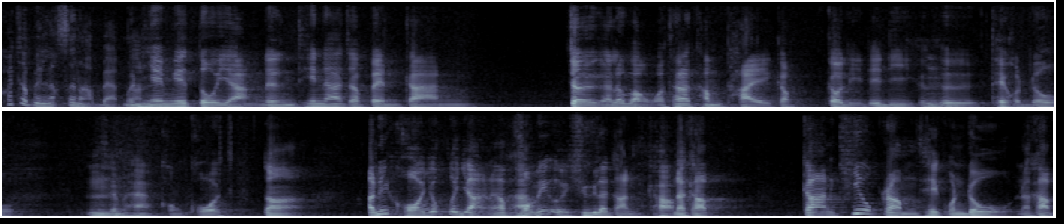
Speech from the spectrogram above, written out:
ก็จะเป็นลักษณะแบบเหมือนั้นนเฮียมีตัวอย่างหนึ่งที่น่าจะเป็นการเจอกันระหว่างวัฒนธรรมไทยกับเกาหลีได้ดีก็คือเทควันโดใช่ไหมฮะของโค้ชอ่าอันนี้ขอยกตัวอย่างนะครับคขรับอไม่เอ่ยชื่อแล้วกันครับนะครับการเคี่ยวกรำเทควันโดนะครับ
